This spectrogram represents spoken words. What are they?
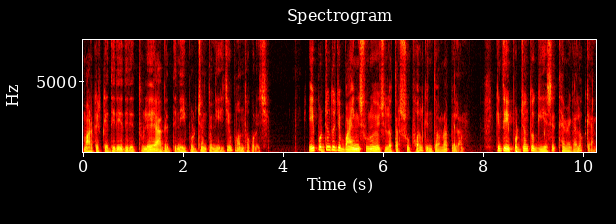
মার্কেটকে ধীরে ধীরে তুলে আগের দিন এই পর্যন্ত নিয়ে যেয়ে বন্ধ করেছি। এই পর্যন্ত যে বাইং শুরু হয়েছিল, তার সুফল কিন্তু আমরা পেলাম। কিন্তু এই পর্যন্ত গিয়ে সে থেমে গেল কেন?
